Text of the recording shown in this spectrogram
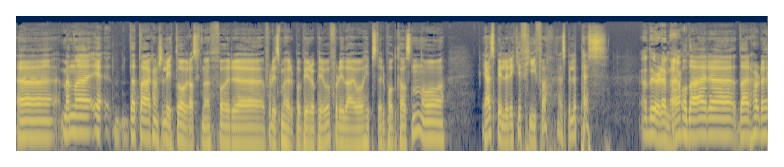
Uh, men uh, jeg, dette er kanskje litt overraskende for, uh, for de som hører på Pyro Pivo, fordi det er jo hipsterpodkasten. Og jeg spiller ikke Fifa, jeg spiller PES. Ja, det gjør det ennå, ja. Og der, eh, der har det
